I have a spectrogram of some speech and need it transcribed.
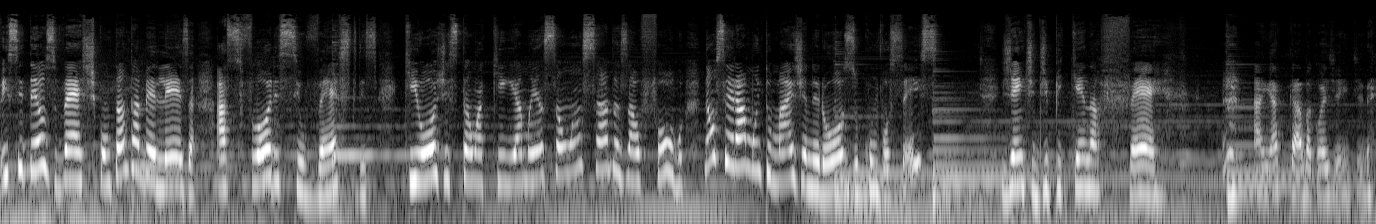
e se Deus veste com tanta beleza as flores silvestres que hoje estão aqui e amanhã são lançadas ao fogo, não será muito mais generoso com vocês? Gente de pequena fé. Aí acaba com a gente, né?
